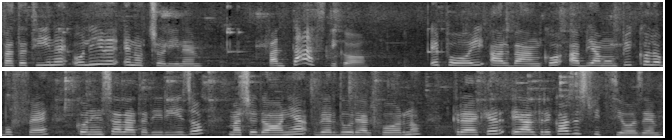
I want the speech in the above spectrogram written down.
patatine, olive e noccioline. Fantastico! E poi al banco abbiamo un piccolo buffet con insalata di riso, macedonia, verdure al forno, cracker e altre cose sfiziose.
